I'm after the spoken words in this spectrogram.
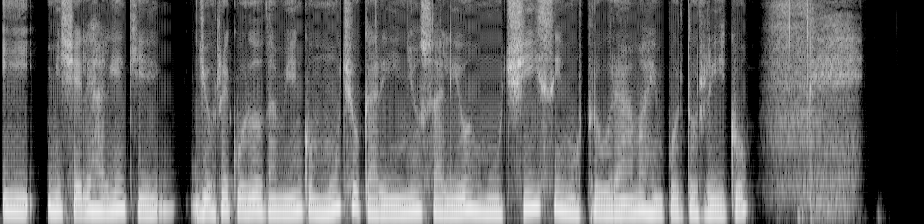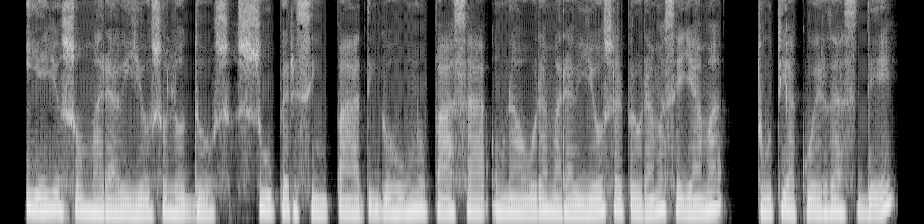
y Michelle es alguien que yo recuerdo también con mucho cariño, salió en muchísimos programas en Puerto Rico. Y ellos son maravillosos los dos, súper simpáticos. Uno pasa una hora maravillosa. El programa se llama ¿Tú te acuerdas de?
